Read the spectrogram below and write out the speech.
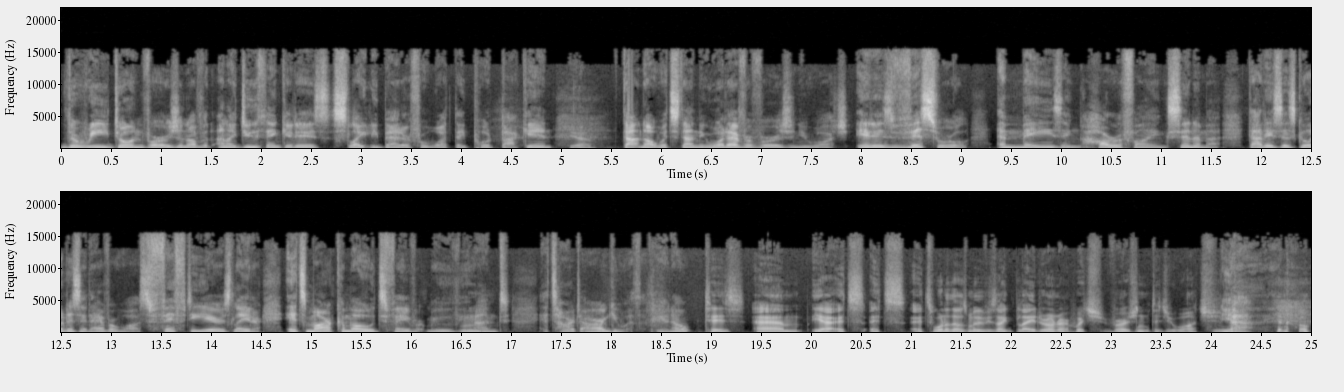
the redone version of it, and I do think it is slightly better for what they put back in. Yeah. That notwithstanding, whatever version you watch, it is visceral, amazing, horrifying cinema that is as good as it ever was 50 years later. It's Mark Kermode's favourite movie, Mm. and it's hard to argue with it, you know? Tis. Um, yeah, it's it's it's one of those movies like Blade Runner. Which version did you watch? Yeah. you know?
